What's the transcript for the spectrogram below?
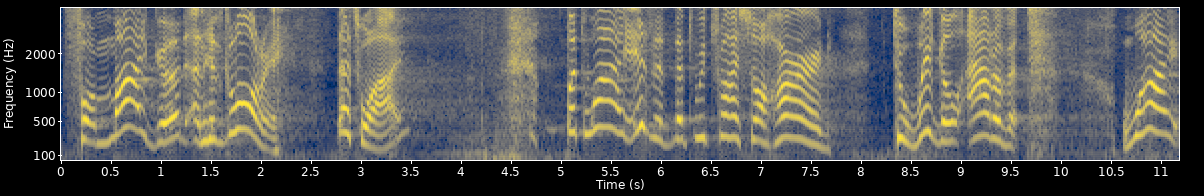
For my good and His glory. That's why. But why is it that we try so hard to wiggle out of it? Why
